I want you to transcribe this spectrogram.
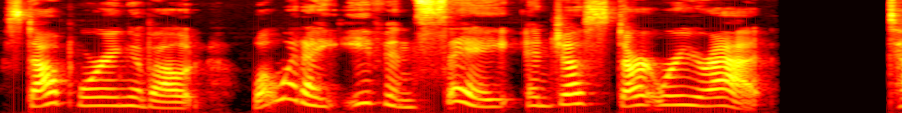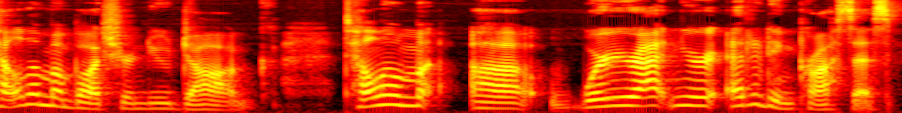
Stop worrying about what would I even say and just start where you're at. Tell them about your new dog. Tell them uh, where you're at in your editing process.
